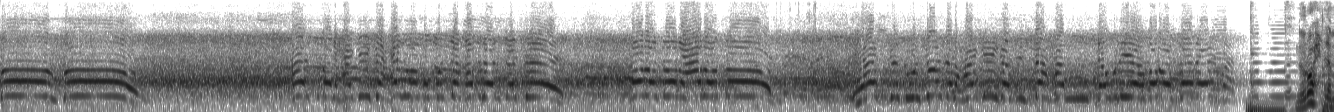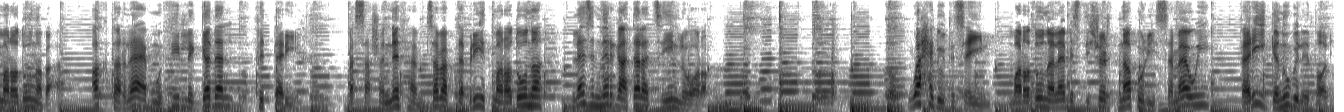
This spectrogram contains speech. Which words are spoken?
جول جول اجمل حقيقه حلوة من منتخب الارجنتين مارادونا على طول يشهد وجود الحقيقة في الساحه الدوليه مره ثانية نروح لمارادونا بقى. أكتر لاعب مثير للجدل في التاريخ. بس عشان نفهم سبب تبريقة مارادونا لازم نرجع ثلاث سنين لورا. 91 مارادونا لابس تيشيرت نابولي السماوي فريق الجنوب الإيطالي.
